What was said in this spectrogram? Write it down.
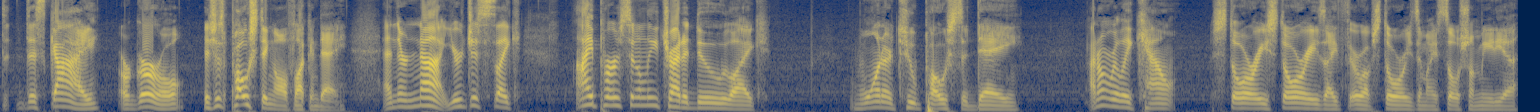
th- this guy or girl is just posting all fucking day. And they're not. You're just like i personally try to do like one or two posts a day. I don't really count stories. Stories, I throw up stories in my social media.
